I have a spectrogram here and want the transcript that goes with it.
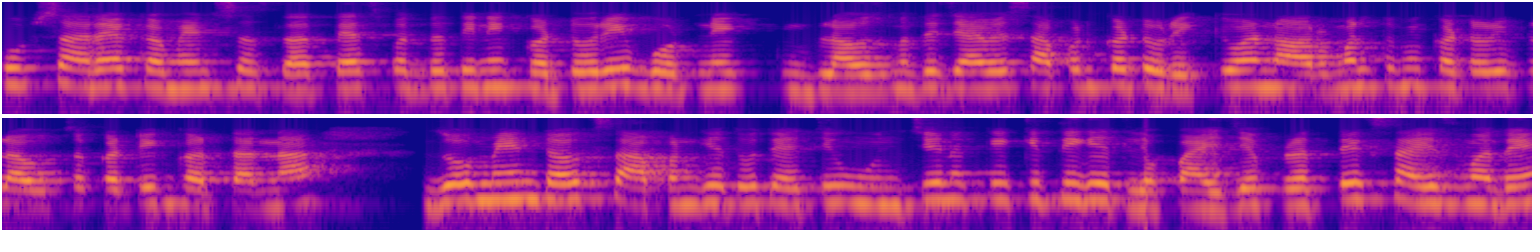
खूप साऱ्या कमेंट्स असतात. त्याच पद्धतीने कटोरी बोटने ब्लाऊजमध्ये ज्यावेळेस आपण कटोरी किंवा नॉर्मल तुम्ही कटोरी ब्लाऊजचं कटिंग करताना जो मेन टक्स आपण घेतो त्याची उंची नक्की किती घेतली पाहिजे प्रत्येक साईजमध्ये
